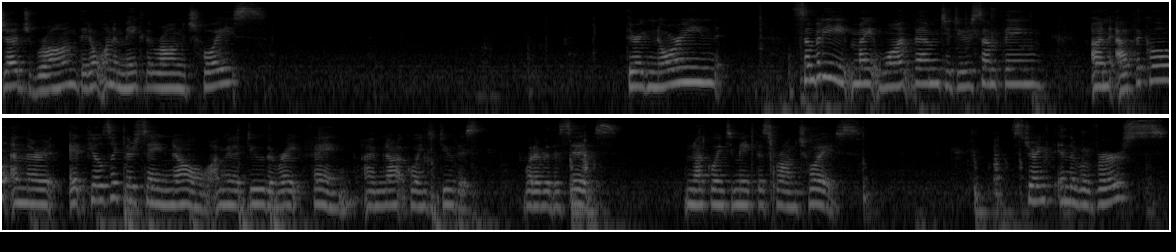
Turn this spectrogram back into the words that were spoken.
judge wrong. They don't want to make the wrong choice. They're ignoring somebody might want them to do something unethical and they're it feels like they're saying no i'm going to do the right thing. I'm not going to do this whatever this is. I'm not going to make this wrong choice. Strength in the reverse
